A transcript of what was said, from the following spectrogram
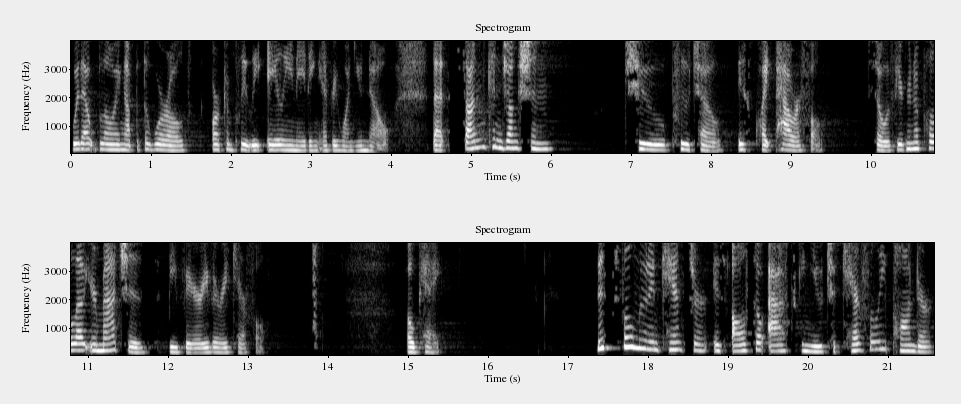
without blowing up at the world or completely alienating everyone you know. That Sun conjunction to Pluto is quite powerful. So if you're going to pull out your matches, be very, very careful. Okay. This full moon in Cancer is also asking you to carefully ponder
